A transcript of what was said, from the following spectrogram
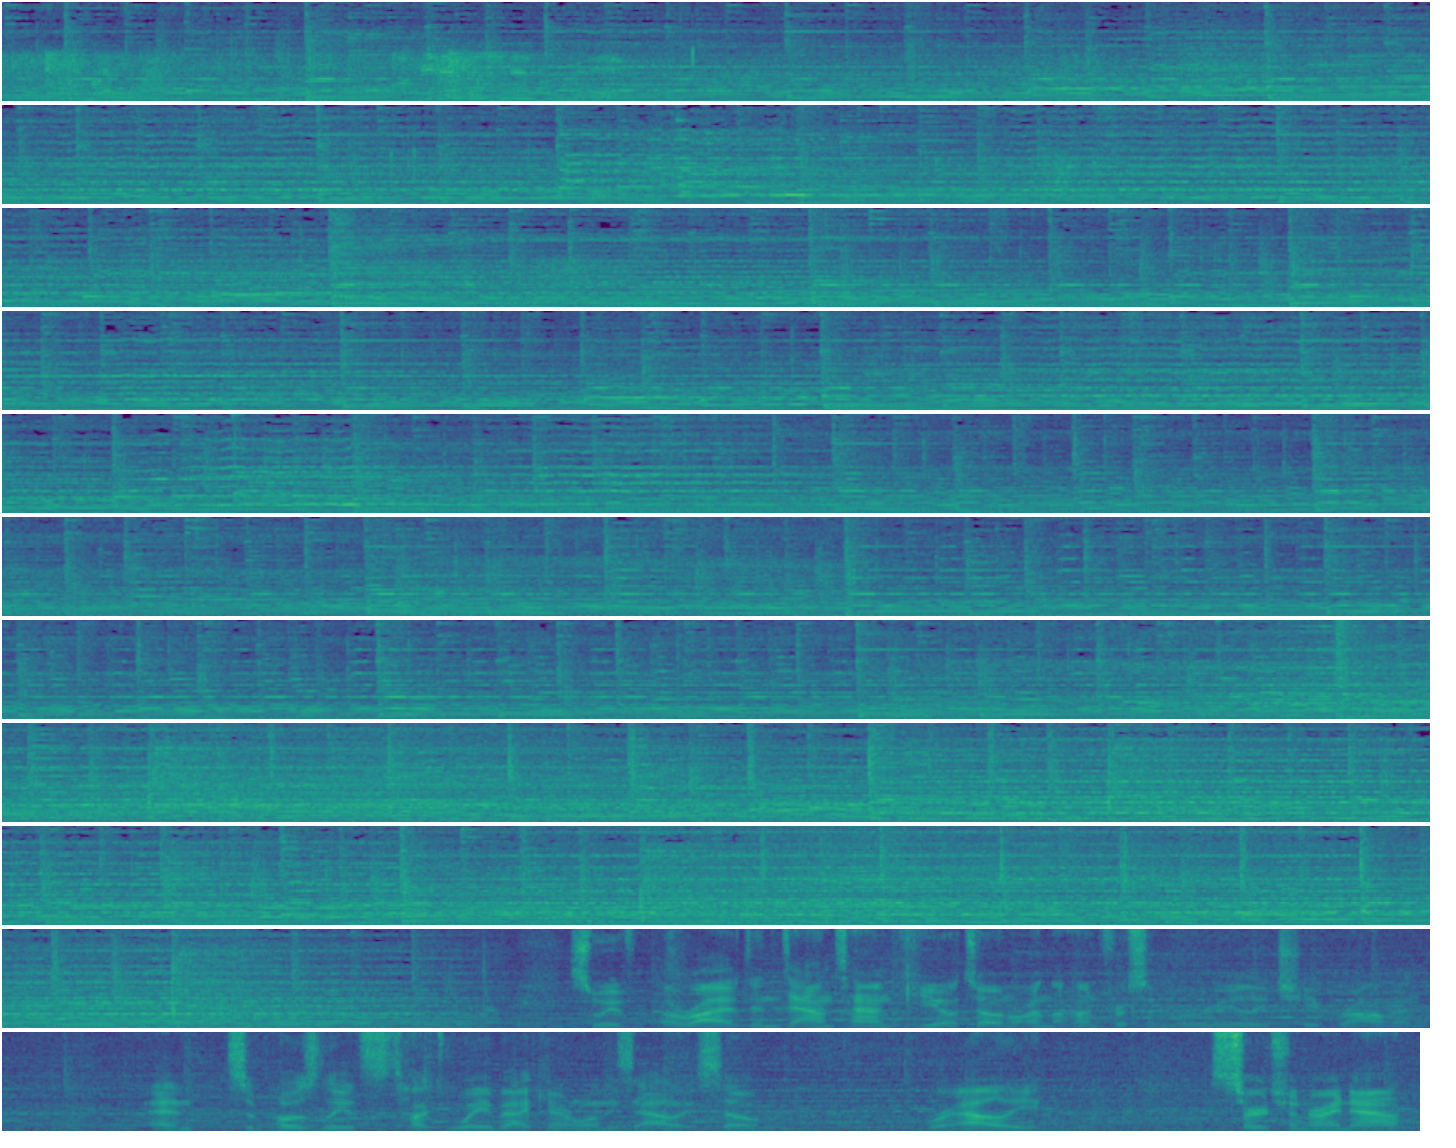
Downtown Kyoto and we're on the hunt for some really cheap ramen. And supposedly it's tucked way back here in one of these alleys. So we're alley searching right now.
